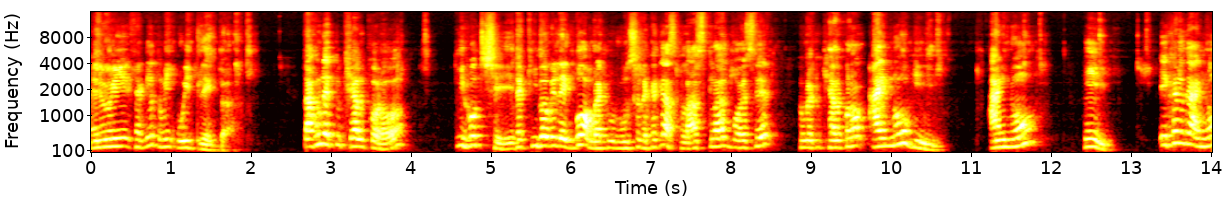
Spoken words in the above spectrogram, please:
এনিওয়ে থাকলে তুমি উইথ লিখবা। তাহলে একটু খেয়াল করো, কি হচ্ছে, এটা কীভাবে লিখব, আমরা একটু রুলস লেখা কি ক্লাস বয়সের, তোমরা একটু খেয়াল করো I know him I know him এখানে যে আই নো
